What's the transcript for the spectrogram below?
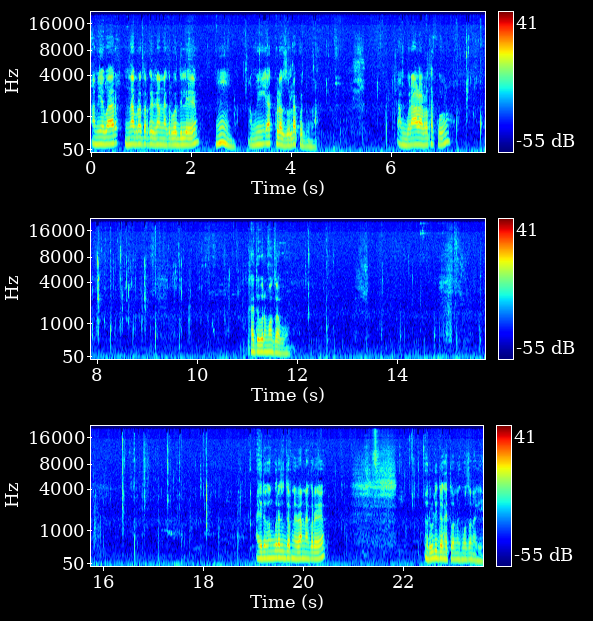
আমি আবার নাবড়া তরকারি রান্না করব, দিলে, হুম, আমি এক ফোঁটা জল রাখব না একবার আড়া আড়া থাকব। খাইতে পারে মজা হব এইরকম করে যদি আপনি রান্না করে রুটি দেখাইতে অনেক মজা নাকি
